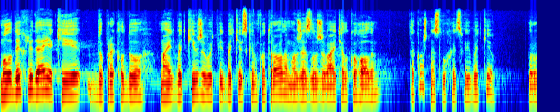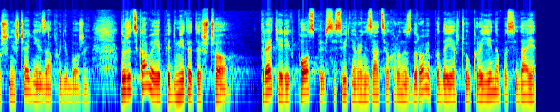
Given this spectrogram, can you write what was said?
Молодих людей, які, до прикладу, мають батьків, живуть під батьківським контролем, а вже зловживають алкоголем, також не слухають своїх батьків. Порушення ще однієї заповіді Божої. Дуже цікаво є підмітити, що третій рік поспіль Всесвітня організація охорони здоров'я подає, що Україна посідає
